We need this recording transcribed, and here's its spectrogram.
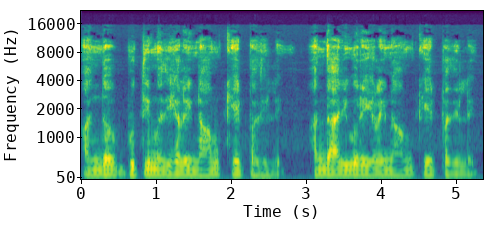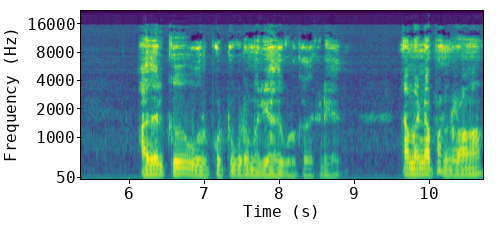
அந்த புத்திமதிகளை நாம் கேட்பதில்லை. அந்த அறிவுரைகளை நாம் கேட்பதில்லை. அதற்கு ஒரு பொட்டு கூட மரியாதை கொடுக்கறது கிடையாது. நம்ம என்ன பண்ணுறோம்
